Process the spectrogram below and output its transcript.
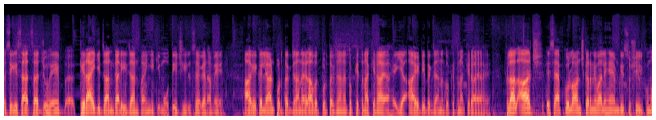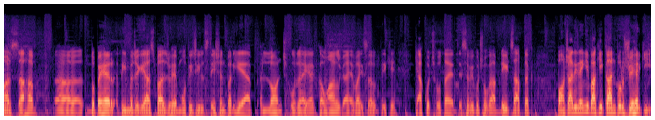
इसी के साथ साथ जो है किराए की जानकारी जान पाएँगे कि मोती झील से अगर हमें आगे कल्याणपुर तक जाना है, रावतपुर तक जाना है तो कितना किराया है? या आईआईटी तक जाना है तो कितना किराया है? फ़िलहाल आज इस ऐप को लॉन्च करने वाले हैं एमडी सुशील कुमार साहब। दोपहर तीन बजे के आसपास जो है मोती झील स्टेशन पर यह ऐप लॉन्च हो जाएगा। कमाल का है भाई साहब, देखिए क्या कुछ होता है, जैसे भी कुछ होगा अपडेट्स आप तक पहुँचा दी जाएँगी बाकी कानपुर शहर की।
